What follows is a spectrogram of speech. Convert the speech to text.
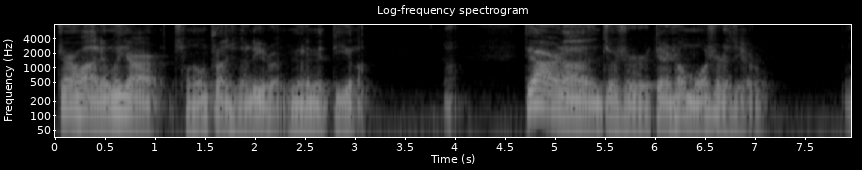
这样的话，零配件所能赚取的利润越来越低了。第二呢，就是电商模式的介入，啊，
